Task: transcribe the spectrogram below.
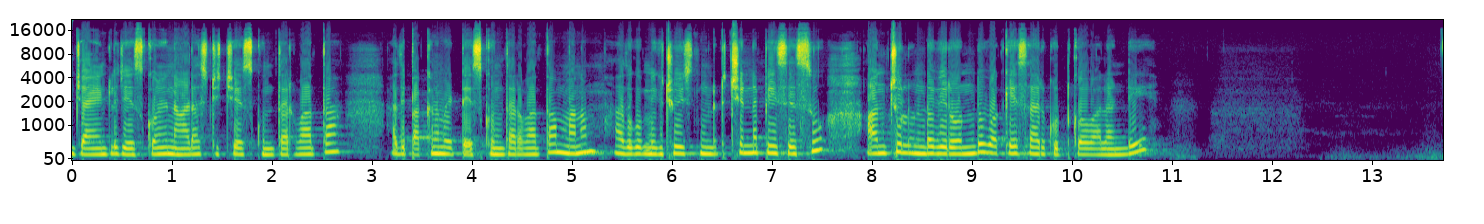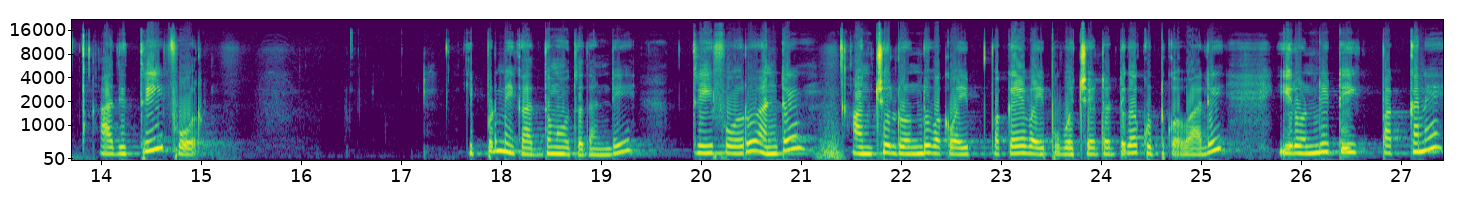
జాయింట్లు చేసుకొని నాడా స్టిచ్ చేసుకున్న తర్వాత అది పక్కన పెట్టేసుకున్న తర్వాత మనం అది మీకు చూస్తున్నట్టు చిన్న పీసెస్ అంచులు ఉండవి రెండు ఒకేసారి కుట్టుకోవాలండి. అది త్రీ ఫోర్. ఇప్పుడు మీకు అర్థమవుతుందండి. త్రీ ఫోర్ అంటే అంచులు రెండు ఒకవైపు ఒకే వైపు వచ్చేటట్టుగా కుట్టుకోవాలి. ఈ రెండింటి పక్కనే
